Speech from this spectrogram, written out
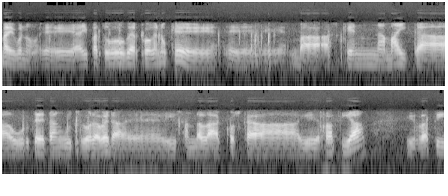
Bai, bueno, e, aipatu beharko genuke, e, ba, azken amaika urteetan gutxi gora bera, e, izan dela koska irratia, irrati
